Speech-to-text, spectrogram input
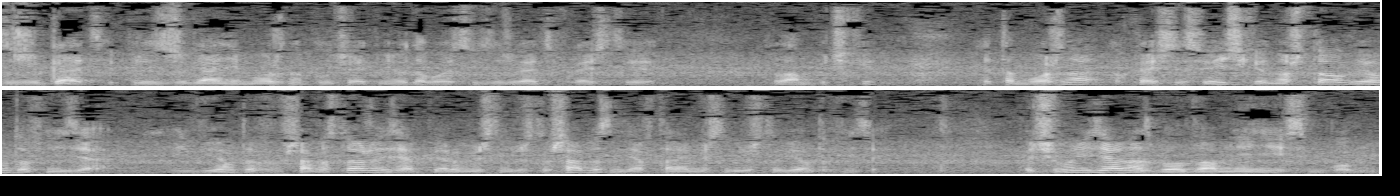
зажигать, и при сжигании можно получать от нее удовольствие, зажигать в качестве лампочки. Это можно в качестве свечки, но что в Йомтов нельзя. И в Йомтов в Шабас тоже нельзя. Первый Мишна говорит, что в Шабас нельзя, вторая Мишна говорит, что в Йомтов нельзя. Почему нельзя? У нас было два мнения, если мы помним.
